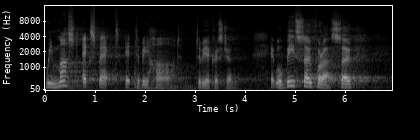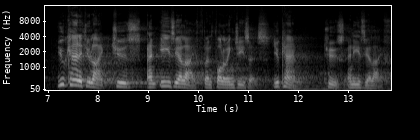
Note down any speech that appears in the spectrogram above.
We must expect it to be hard to be a Christian. It will be so for us. So you can, if you like, choose an easier life than following Jesus. You can choose an easier life.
